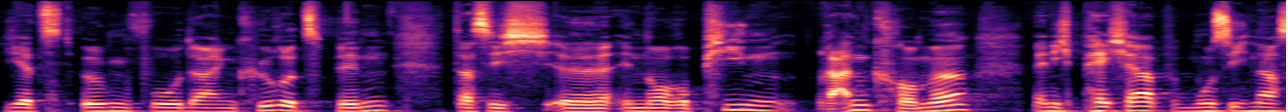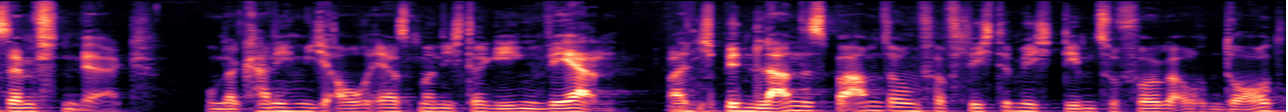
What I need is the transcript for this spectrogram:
jetzt irgendwo da in Küritz bin, dass ich äh, in Neuruppin rankomme. Wenn ich Pech habe, muss ich nach Senftenberg. Und da kann ich mich auch erstmal nicht dagegen wehren, weil ich bin Landesbeamter und verpflichte mich demzufolge auch dort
